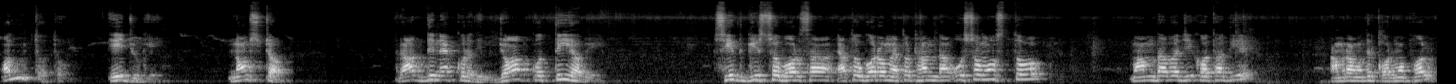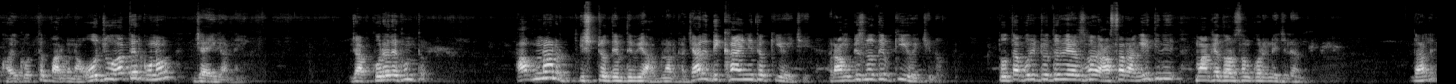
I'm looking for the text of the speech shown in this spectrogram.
অন্তত এই যুগে, ননস্টপ। রাত দিন এক করে দিন জব করতেই হবে। শীত, গ্রীষ্ম, বর্ষা, এত গরম, এত ঠান্ডা, ও সমস্ত মামদাবাজি কথা দিয়ে আমরা আমাদের কর্মফল ক্ষয় করতে পারব না। অজুহাতের কোনো জায়গা নেই। জব করে দেখুন তো। আপনার ইষ্ট দেবদেবী আপনার কাছে। আরে দীক্ষা হয়নি তো, কী হয়েছে? রামকৃষ্ণদেব কী হয়েছিল? তোতাপুরি টোতাপুরি আসার আগেই তিনি মাকে দর্শন করে নিয়েছিলেন। তাহলে?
